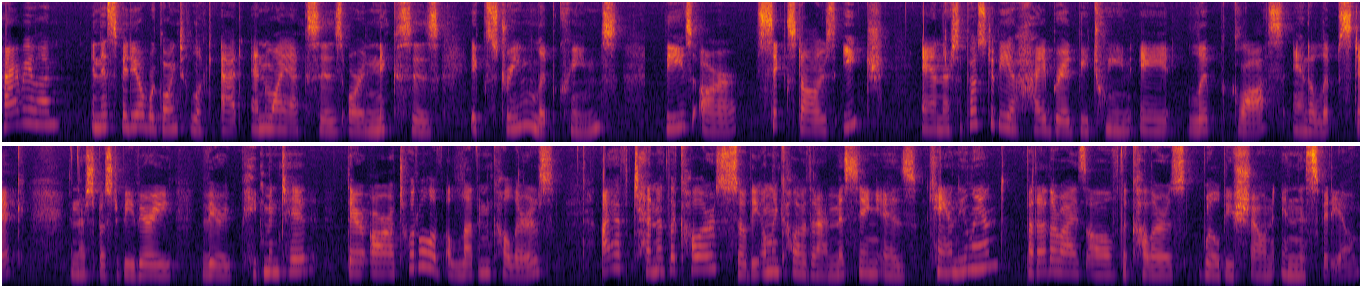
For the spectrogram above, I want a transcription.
Hi everyone! In this video we're going to look at NYX's or NYX's Xtreme Lip Creams. These are $6 each and they're supposed to be a hybrid between a lip gloss and a lipstick and they're supposed to be very, very pigmented. There are a total of 11 colors. I have 10 of the colors so the only color that I'm missing is Candyland but otherwise all of the colors will be shown in this video.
